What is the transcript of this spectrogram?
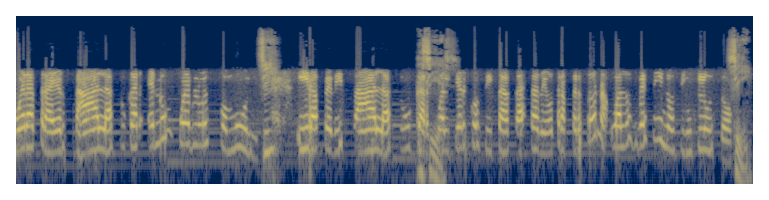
fuera a traer sal, azúcar. En un pueblo es común ir a pedir sal, azúcar, Así es. cualquier cosita a casa de otra persona o a los vecinos incluso. Sí.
